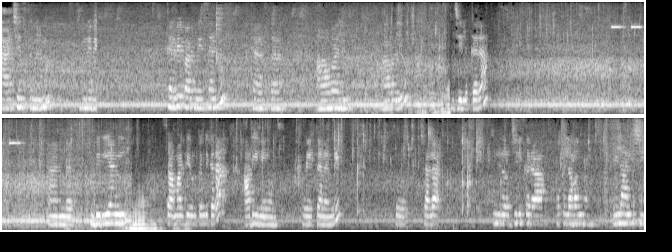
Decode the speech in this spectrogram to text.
యాడ్ చేస్తున్నాను. కరివేపాకు వేసాను కాస్త ఆవాలు ఆవాలు జీలకర్ర అండ్ బిర్యానీ సామాగ్రి ఉంటుంది కదా అది నేను వేసానండి. సో చాలా ఇందులో జీలకర్ర ఒక లవంగం ఇలాచి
